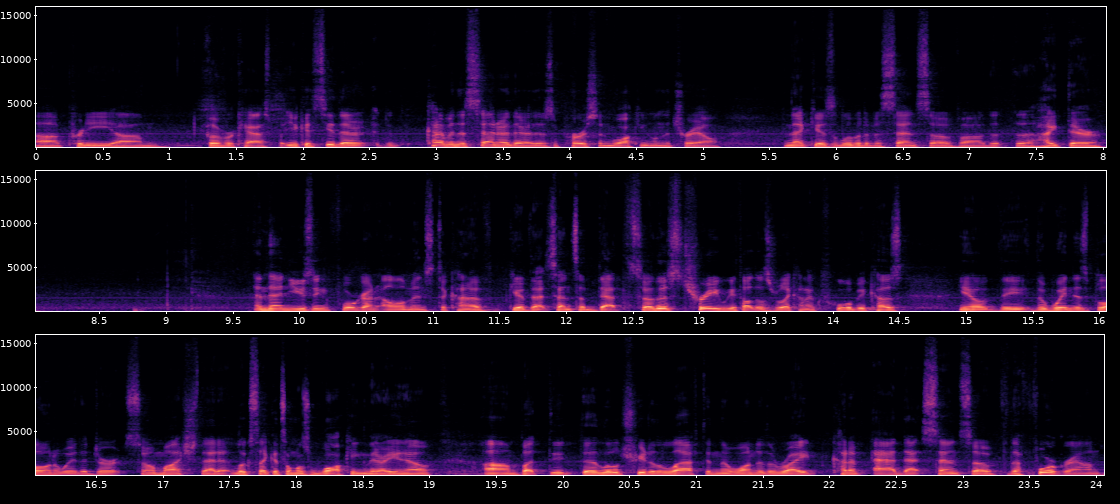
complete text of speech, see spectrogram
uh, pretty um, overcast. But you can see there, kind of in the center there, there's a person walking on the trail. And that gives a little bit of a sense of uh, the, the height there. And then using foreground elements to kind of give that sense of depth. So this tree we thought was really kind of cool because you know, the, the wind is blowing away the dirt so much that it looks like it's almost walking there, you know. Um, but the, the little tree to the left and the one to the right kind of add that sense of the foreground.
